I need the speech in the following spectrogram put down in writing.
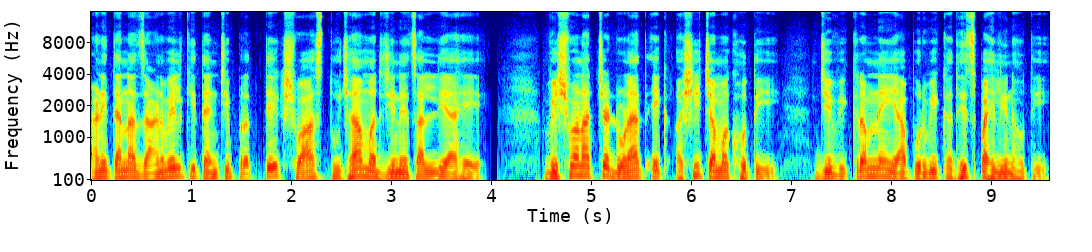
आणि त्यांना जाणवेल की त्यांची प्रत्येक श्वास तुझ्या मर्जीने चालली आहे. विश्वनाथच्या डोळ्यात एक अशी चमक होती जी विक्रमने यापूर्वी कधीच पाहिली नव्हती.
